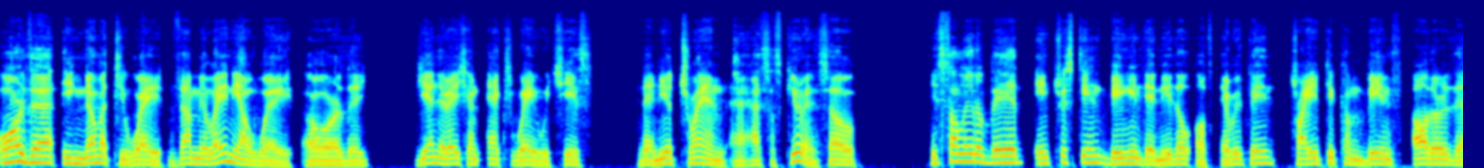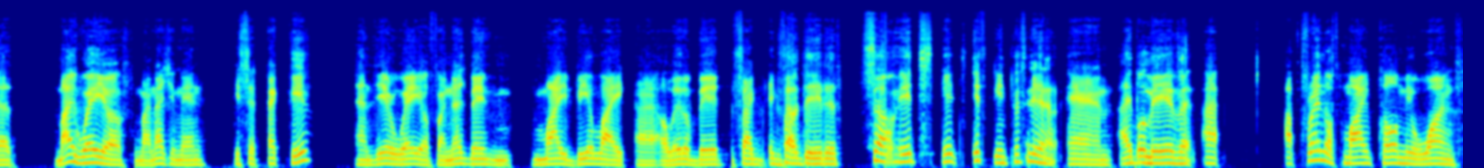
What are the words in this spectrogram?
or the innovative way, the millennial way, or the Generation X way, which is the new trend uh, as experience. So it's a little bit interesting being in the middle of everything, trying to convince others that my way of management is effective and their way of management might be like uh, a little bit outdated. So it's it's it's interesting, yeah. and I believe that I, a friend of mine told me once,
